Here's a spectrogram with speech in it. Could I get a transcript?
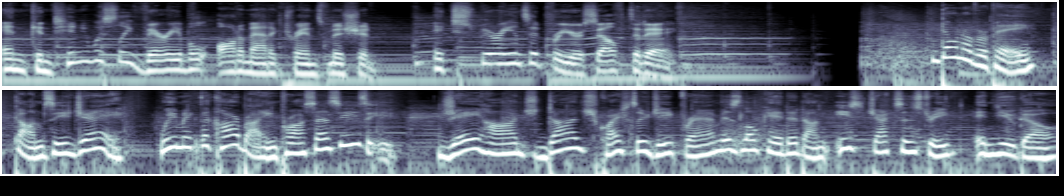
and continuously variable automatic transmission. Experience it for yourself today. Don't overpay. Come see Jay. We make the car buying process easy. Jay Hodge Dodge Chrysler Jeep Ram is located on East Jackson Street in Hugo.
